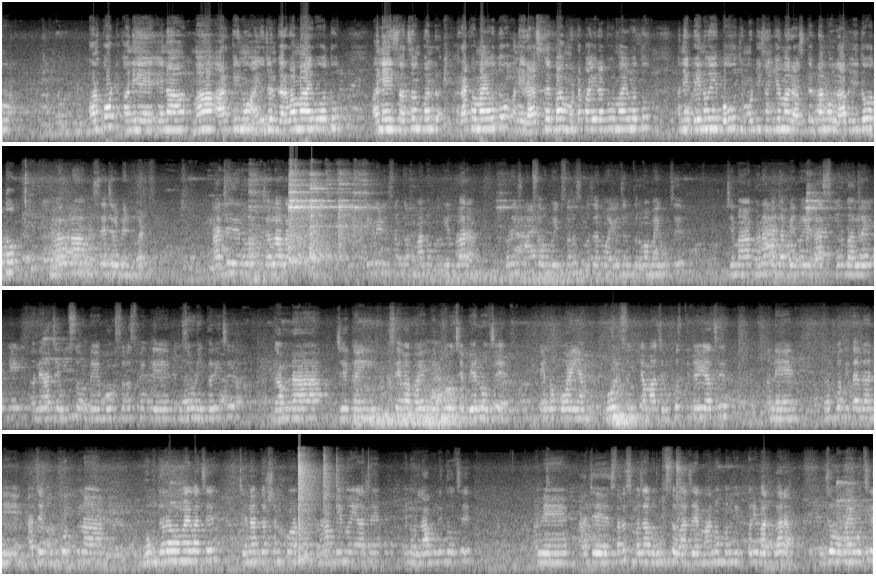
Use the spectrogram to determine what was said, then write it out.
અણકોટ અને એના મહાઆરતીનું આયોજન કરવામાં આવ્યું હતું અને સત્સંગ પણ રાખવામાં આવ્યો હતો અને રાસ ગરબા મોટા પાયે રાખવામાં આવ્યો હતો અને બહેનોએ બહુ જ મોટી સંખ્યામાં રાસ ગરબાનો લાભ લીધો હતો. મારું નામ સેજલબેન ભટ્ટ. આજે રોજ ચલાલા ત્રિવેણી સંગમ માનવ મંદિર દ્વારા ગણેશ ઉત્સવનું એક સરસ મજાનું આયોજન કરવામાં આવ્યું છે. જેમાં ઘણા બધા બહેનોએ રાસ ગરબા લઈ અને આજે ઉત્સવને બહુ સરસ રીતે ઉજવણી કરી છે. ગામના જે કંઈ સેવાભાવી ભક્તો છે, બહેનો છે, એ લોકો અહીંયા બહોળી સંખ્યામાં જે ઉપસ્થિત રહ્યા છે અને ગણપતિ દાદાની આજે અંકોટના ભોગ ધરાવવામાં આવ્યા છે. જેના દર્શન પણ ઘણા બહેનોએ આજે એનો લાભ લીધો છે. અને આજે સરસ મજાનો ઉત્સવ આજે માનવ મંદિર પરિવાર દ્વારા ઉજવવામાં આવ્યો છે.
